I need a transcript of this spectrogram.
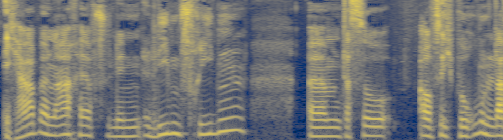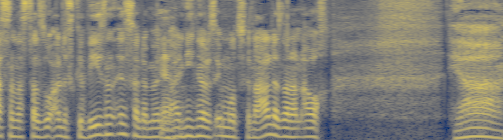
Ich habe nachher für den lieben Frieden ähm, das so auf sich beruhen lassen, was da so alles gewesen ist. Und damit ja. nicht nur das Emotionale, sondern auch ja,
